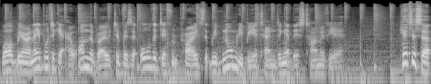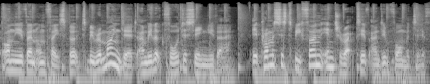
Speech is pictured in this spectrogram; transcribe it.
while we are unable to get out on the road to visit all the different prides that we'd normally be attending at this time of year. Hit us up on the event on Facebook to be reminded, and we look forward to seeing you there. It promises to be fun, interactive, and informative.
